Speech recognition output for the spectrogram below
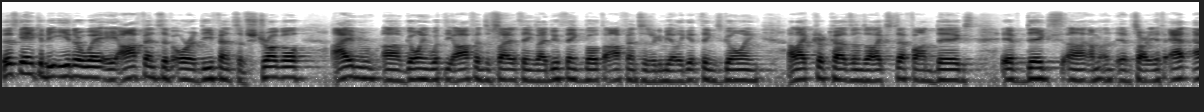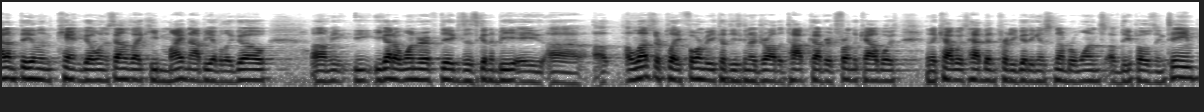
This game could be either way, a offensive or a defensive struggle. I'm uh, going with the offensive side of things. I do think both offenses are going to be able to get things going. I like Kirk Cousins. I like Stefon Diggs. If Diggs, uh, I'm, I'm, sorry, if Adam Thielen can't go, and it sounds like he might not be able to go, um, you, you got to wonder if Diggs is going to be a, uh, a lesser play for me because he's going to draw the top coverage from the Cowboys, and the Cowboys have been pretty good against number ones of the opposing team.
